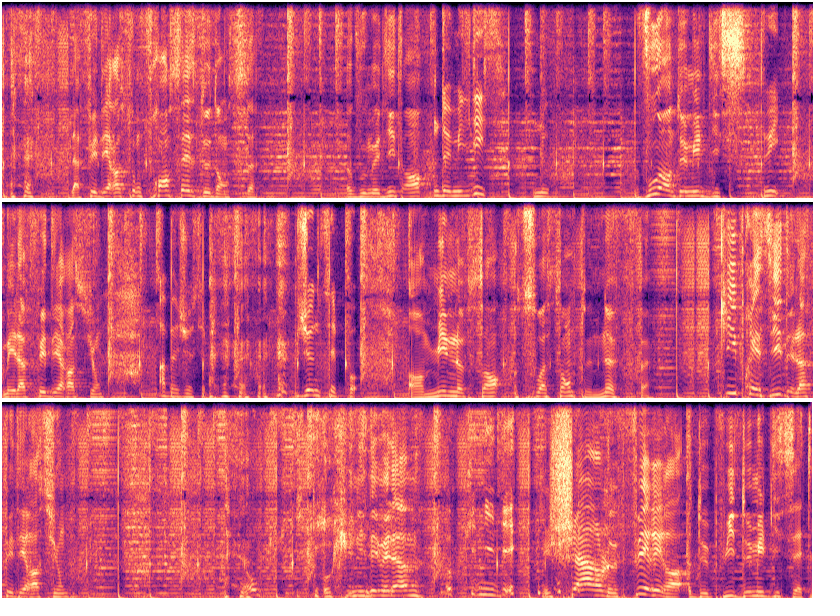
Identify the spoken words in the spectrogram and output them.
la Fédération française de danse. Donc vous me dites en 2010, nous. Vous en 2010 Oui. Mais la fédération Ah ben je sais pas. je ne sais pas. En 1969. Qui préside la fédération? Aucune idée, mesdames Aucune idée. Charles Ferreira depuis 2017.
